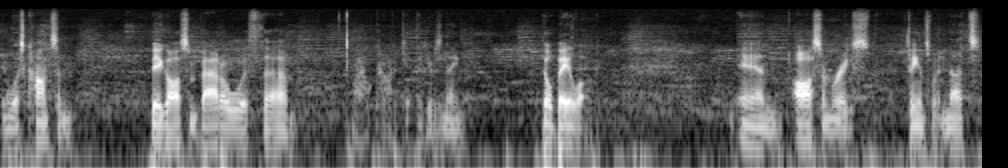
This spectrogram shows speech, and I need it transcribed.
in Wisconsin. Big awesome battle with um, oh god I can't think of his name. Bill Balog. And awesome race. Fans went nuts.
